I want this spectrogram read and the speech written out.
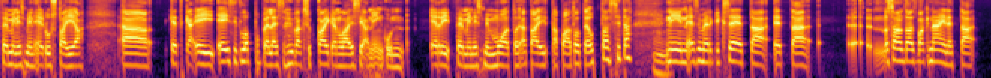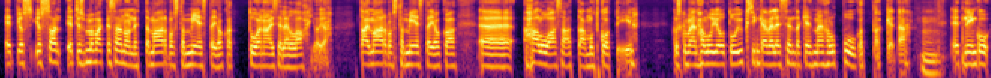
feminismin edustajia, äh, ketkä ei, ei sit loppupeleissä hyväksy kaikenlaisia niin kuin eri feminismin muotoja tai tapaa toteuttaa sitä. Mm. Niin esimerkiksi se, että, että no sanotaan vaikka näin, että, että, jos, jos, san, että jos mä vaikka sanon, että mä arvostan miestä, joka tuo naiselle lahjoja, tai mä arvostan miestä, joka ö, haluaa saattaa mut kotiin, koska mä en halua joutua yksin kävelemään sen takia, että mä en halua puukottaa ketään. Hmm. Että niinku,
